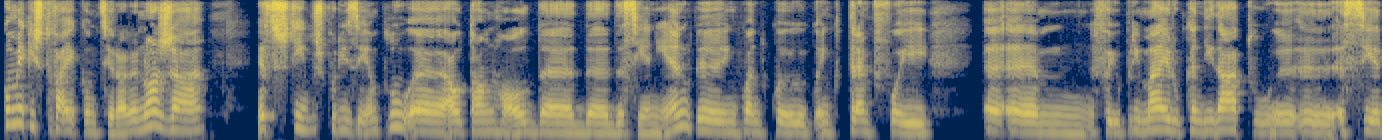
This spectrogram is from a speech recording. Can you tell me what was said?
Como é que isto vai acontecer? Ora, nós já assistimos, por exemplo, uh, ao town hall da, da, da CNN, enquanto, em que Trump foi, uh, um, foi o primeiro candidato uh, a ser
